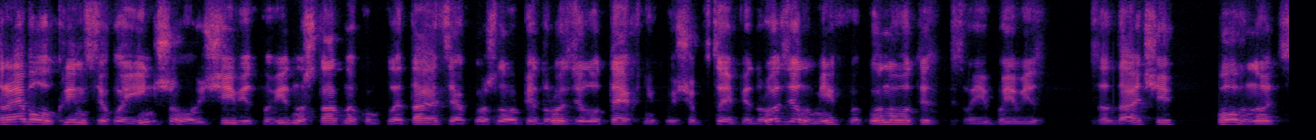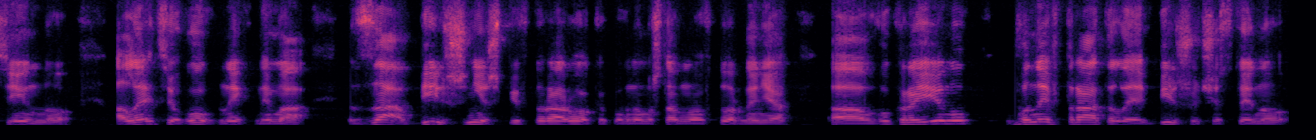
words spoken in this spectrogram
Треба, окрім всього іншого, ще й відповідна штатна комплектація кожного підрозділу техніку, щоб цей підрозділ міг виконувати свої бойові задачі повноцінно. Але цього в них нема. За більш ніж півтора роки повномасштабного вторгнення в Україну вони втратили більшу частину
